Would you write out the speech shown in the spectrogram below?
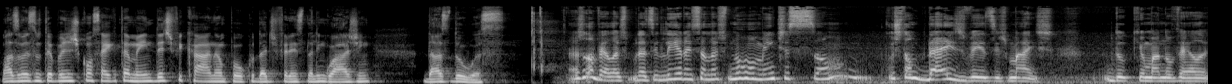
mas ao mesmo tempo a gente consegue também identificar, né, um pouco da diferença da linguagem das duas. As novelas brasileiras, elas normalmente são custam 10 vezes mais do que uma novela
